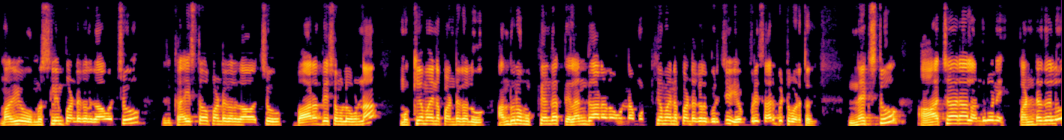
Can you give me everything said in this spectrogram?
మరియు ముస్లిం పండుగలు కావచ్చు క్రైస్తవ పండుగలు కావచ్చు భారతదేశంలో ఉన్న ముఖ్యమైన పండుగలు. అందులో ముఖ్యంగా తెలంగాణలో ఉన్న ముఖ్యమైన పండుగల గురించి ఎవ్రీసారి పెట్టుబడుతుంది. నెక్స్ట్ ఆచారాలు. అందులోనే పండుగలు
